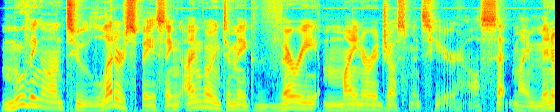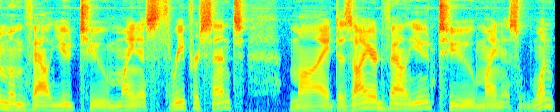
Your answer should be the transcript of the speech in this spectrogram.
Moving on to letter spacing, I'm going to make very minor adjustments here. I'll set my minimum value to minus 3%, my desired value to minus 1,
